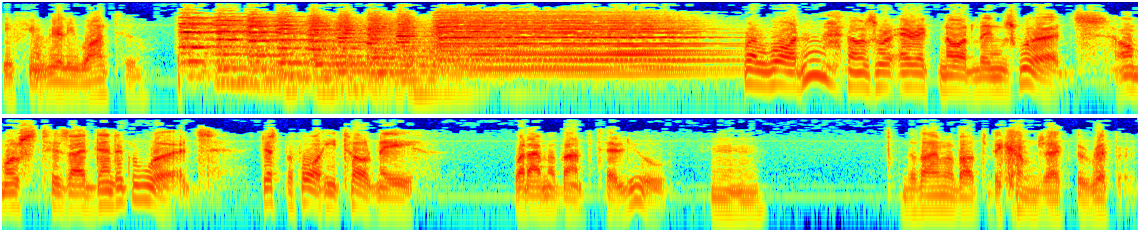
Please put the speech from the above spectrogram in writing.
If you really want to. Well, Warden, those were Eric Nordling's words, almost his identical words, just before he told me what I'm about to tell you. Mm-hmm. That I'm about to become Jack the Ripper.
